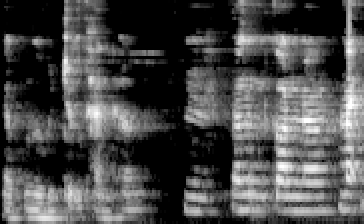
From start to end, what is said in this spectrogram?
là một người mình trưởng thành hơn ừ. và mình còn ờ, mạnh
